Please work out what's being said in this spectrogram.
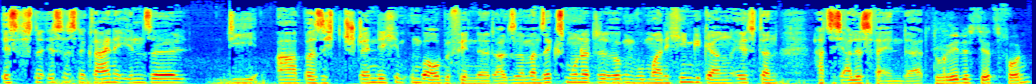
ist es, eine, ist es eine kleine Insel, die aber sich ständig im Umbau befindet. Also wenn man sechs Monate irgendwo mal nicht hingegangen ist, dann hat sich alles verändert. Du redest jetzt von?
